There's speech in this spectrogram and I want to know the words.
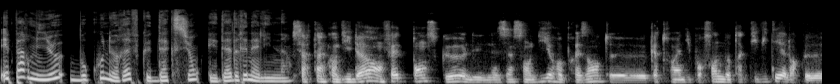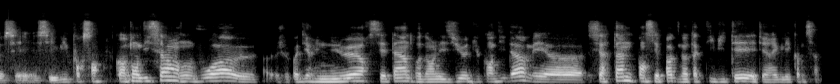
et parmi eux, beaucoup ne rêvent que d'action et d'adrénaline. Certains candidats, en fait, pensent que les incendies représentent 90% euh, de notre activité alors que c'est 8%. Quand on dit ça, on voit, euh, je ne vais pas dire une lueur s'éteindre dans les yeux du candidat, mais euh, certains ne pensaient pas que notre activité était réglée comme ça.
